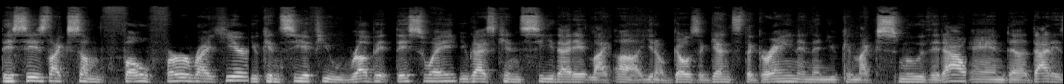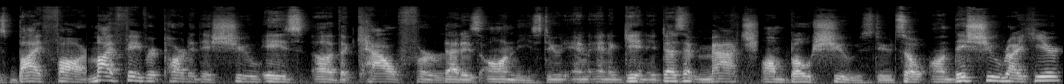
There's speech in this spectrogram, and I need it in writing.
this is like some faux fur right here. You can see if you rub it this way, you guys can see that it like, uh, you know, goes against the grain and then you can like smooth it out. And uh, that is by far my favorite part of this shoe is uh, the cow fur that is on these, dude. And, and again, it doesn't match on both shoes, dude. So on this shoe right here,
